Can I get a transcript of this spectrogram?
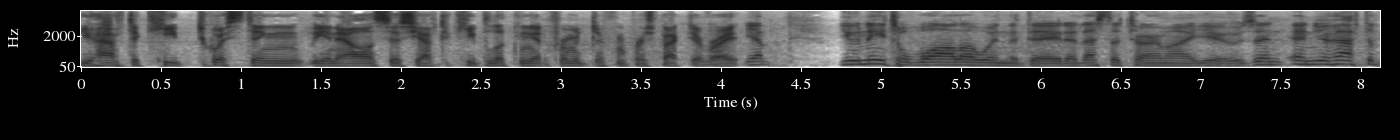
You have to keep twisting the analysis. You have to keep looking at it from a different perspective, right? Yep. You need to wallow in the data. That's the term I use, and and you have to,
